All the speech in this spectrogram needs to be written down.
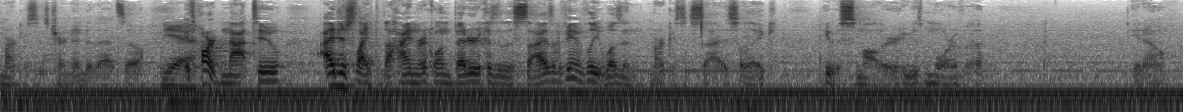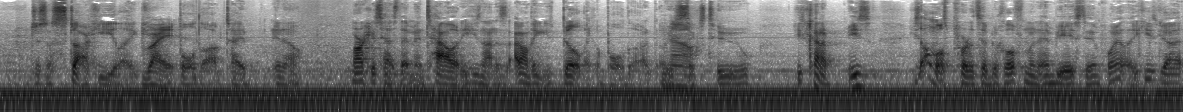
Marcus has turned into that. So Yeah. it's hard not to. I just liked the Hinrich one better because of the size. Like VanVleet wasn't Marcus's size, so like he was smaller. He was more of a, you know, just a stocky like Right. bulldog type. You know, Marcus has that mentality. He's not. As, I don't think he's built like a bulldog. Though. No. He's six two. He's kind of he's he's almost prototypical from an NBA standpoint. Like he's got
